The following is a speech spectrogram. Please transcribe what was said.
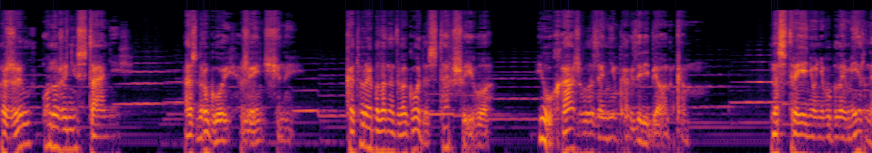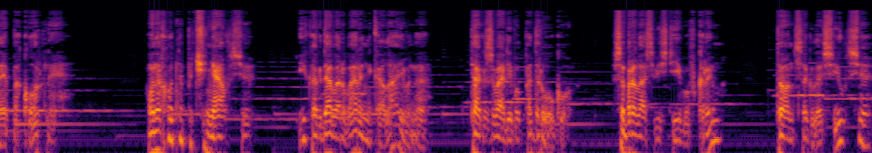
Жил он уже не с Таней, а с другой женщиной, которая была на два года старше его и ухаживала за ним, как за ребенком. Настроение у него было мирное, покорное. Он охотно подчинялся, и когда Варвара Николаевна, так звали его подругу, собралась вести его в Крым, то он согласился,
